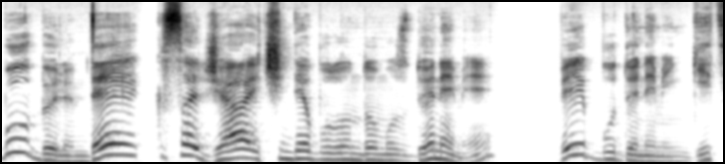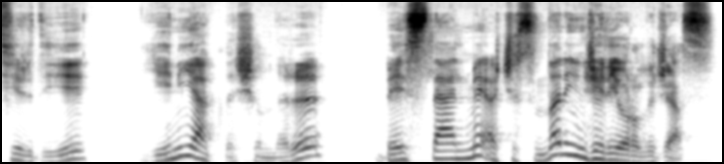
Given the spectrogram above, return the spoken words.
Bu bölümde kısaca içinde bulunduğumuz dönemi ve bu dönemin getirdiği yeni yaklaşımları beslenme açısından inceliyor olacağız.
